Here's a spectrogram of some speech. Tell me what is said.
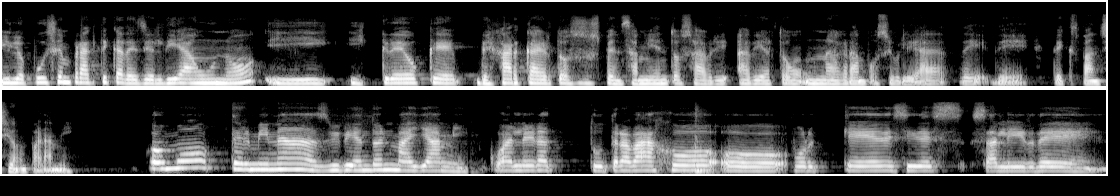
y lo puse en práctica desde el día uno y, creo que dejar caer todos esos pensamientos ha abierto una gran posibilidad de, expansión para mí. ¿Cómo terminas viviendo en Miami? ¿Cuál era tu trabajo o por qué decides salir de,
